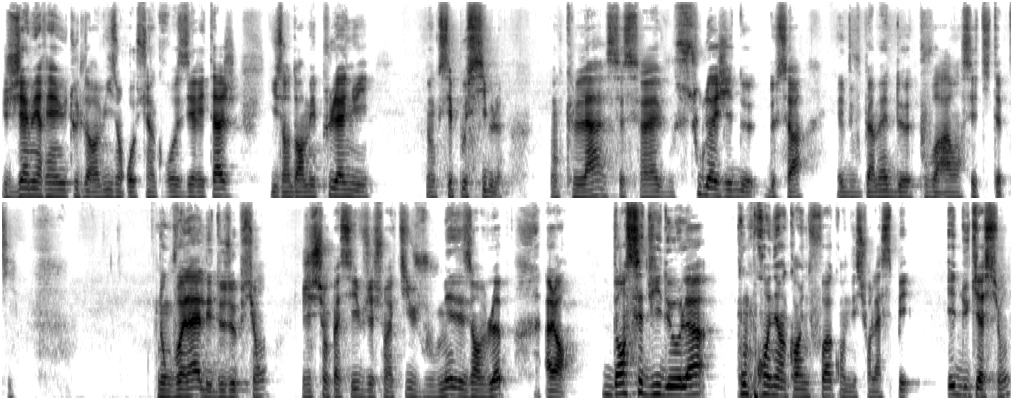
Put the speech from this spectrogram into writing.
jamais rien eu toute leur vie, ils ont reçu un gros héritage, ils en dormaient plus la nuit. Donc, c'est possible. Donc là, ce serait vous soulager de ça et de vous permettre de pouvoir avancer petit à petit. Donc voilà les deux options gestion passive, gestion active, je vous mets des enveloppes. Alors, dans cette vidéo-là, comprenez encore une fois qu'on est sur l'aspect éducation.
